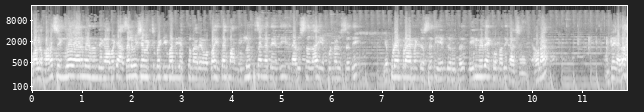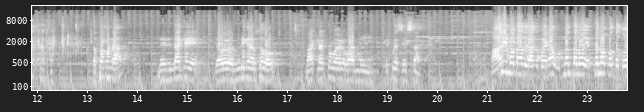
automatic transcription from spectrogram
వాళ్ళ మనసు ఇంకో దాని మీద ఉంది కాబట్టి అసలు విషయం విడిచిపెట్టి ఇవన్నీ చెప్తున్నారేమో ఇంతకు మా మిల్లు సంగతి ఏంది? ఇది నడుస్తుందా? ఎప్పుడు నడుస్తుంది? ఎప్పుడు ఎంప్లాయ్మెంట్ వస్తుంది? ఏం జరుగుతుంది? దీని మీద ఎక్కువ మంది కాశం ఉంది. అవునా? అంతే కదా? తప్పకుండా. నేను ఇందాకే గౌరవ ఎండి గారితో మాట్లాడుతూ వాళ్ళు వారిని రిక్వెస్ట్ చేసినాను. భారీ మోతాదు కాకపోయినా ఉన్నంతలో ఎంతనో కొంతతో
